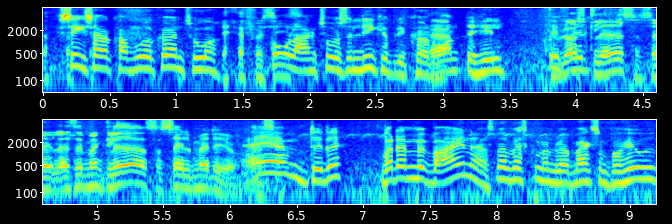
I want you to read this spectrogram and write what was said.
Se så at komme ud og køre en tur. Ja, præcis. God lang tur, så lige kan blive kørt Ja. rundt det hele. Det vil også glæde sig selv. Altså, man glæder sig selv med det jo. Ja, Altså. jamen, det er det. Hvordan med vejene og sådan noget? Hvad skal man være opmærksom på herude?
